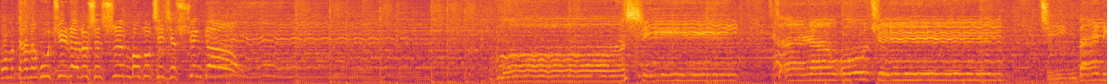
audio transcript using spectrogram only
让我们坦然无惧来到神施恩宝座前下宣告。我心坦然无惧，敬拜你，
